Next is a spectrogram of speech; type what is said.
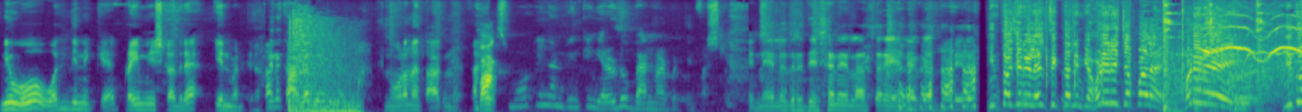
ನೀವು ಒಂದ್ ದಿನಕ್ಕೆ ಪ್ರೈಮ್ ಮಿನಿಸ್ಟರ್ ಆದ್ರೆ ಏನ್ ಮಾಡ್ತೀರಾ? ನೋಡೋಣ ತಾಗ್ನ ಸ್ಮೋಕಿಂಗ್ ಅಂಡ್ ಡ್ರಿಂಕಿಂಗ್ ಎರಡೂ ಬ್ಯಾನ್ ಮಾಡ್ಬಿಡ್ತೀನಿ ಫಸ್ಟ್ ಎಣ್ಣೆ ಇಲ್ಲದ್ರೆ ದೇಶನೇ ಇಲ್ಲ ಸರ್ ಎಣ್ಣೆ ಬ್ಯಾನ್ ಮಾಡಿದ್ರೆ. ಇಂಥ ಜನ ಎಲ್ಲಿ ಸಿಗ್ತಾರೆ ನಿಮ್ಗೆ? ಹೊಡಿರಿ ಚಪ್ಪಾಳೆ ಹೊಡಿರಿ. ಇದು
